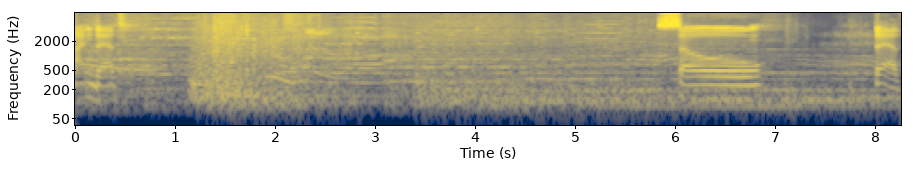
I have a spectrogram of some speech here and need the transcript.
I'm dead. So... Dead.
